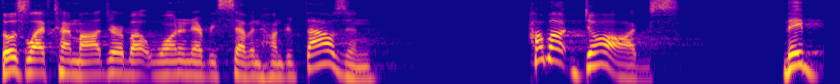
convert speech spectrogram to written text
Those lifetime odds are about 1 in every 700,000. How about dogs? They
